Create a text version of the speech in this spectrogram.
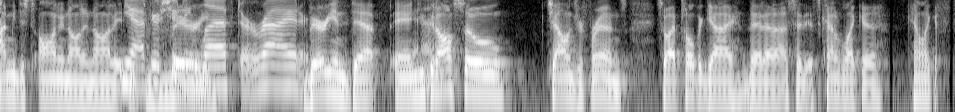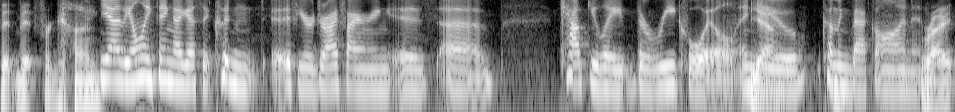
I mean, just on and on and on. It- yeah, if you're shooting left or right, or very in depth, and you can also challenge your friends. So I told the guy that uh, I said it's kind of like a kind of like a Fitbit for guns. yeah, the only thing I guess it couldn't, if you're dry firing, is uh, calculate the recoil and Yeah. you coming back on. And Right,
